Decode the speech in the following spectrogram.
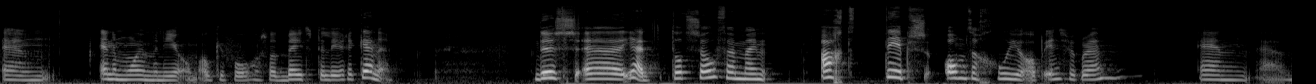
En, en een mooie manier om ook je volgers wat beter te leren kennen. Dus uh, ja, tot zover mijn acht tips om te groeien op Instagram. En ehm,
